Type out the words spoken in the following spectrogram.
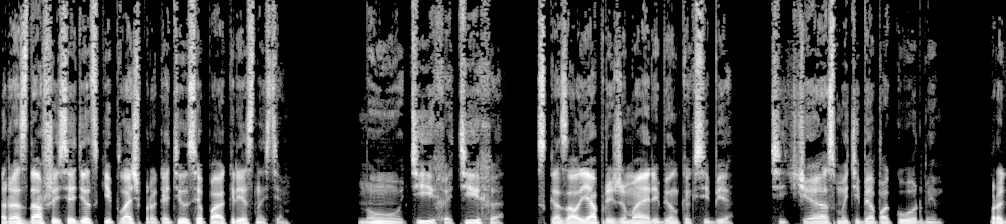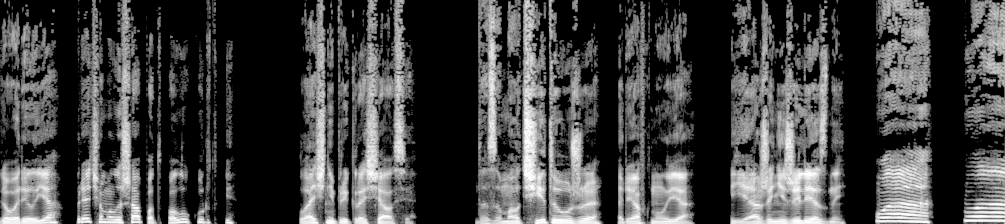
Раздавшийся детский плач прокатился по окрестностям. «Ну, тихо, тихо», — сказал я, прижимая ребенка к себе. «Сейчас мы тебя покормим», — проговорил я, пряча малыша под полу куртки. Плач не прекращался. «Да замолчи ты уже!» — рявкнул я. «Я же не железный!» «Ва! Ва!»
